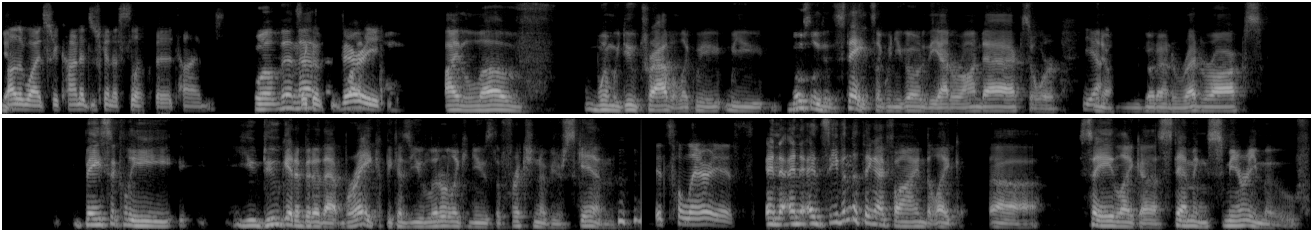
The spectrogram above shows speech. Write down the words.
Yeah. otherwise you're kind of just going to slip at times Well, then it's like a very I love when we do travel, like we we mostly to the states, like when you go to the Adirondacks or yeah you know you go down to Red Rocks. Basically, you do get a bit of that break because you literally can use the friction of your skin. it's hilarious and and it's even the thing I find like uh say like a stemming smeary move.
